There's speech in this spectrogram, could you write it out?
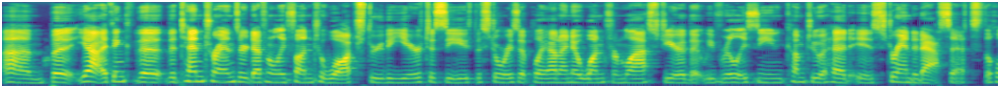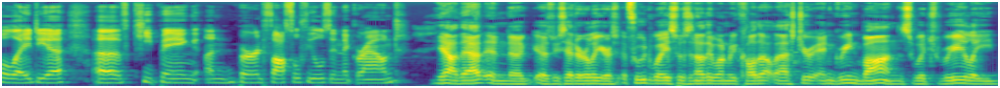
Um, but yeah, I think the the ten trends are definitely fun to watch through the year to see the stories that play out. I know one from last year that we've really seen come to a head is stranded assets. The whole idea of keeping unburned fossil fuels in the ground. Yeah, that and uh, as we said earlier, food waste was another one we called out last year, and green bonds, which really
